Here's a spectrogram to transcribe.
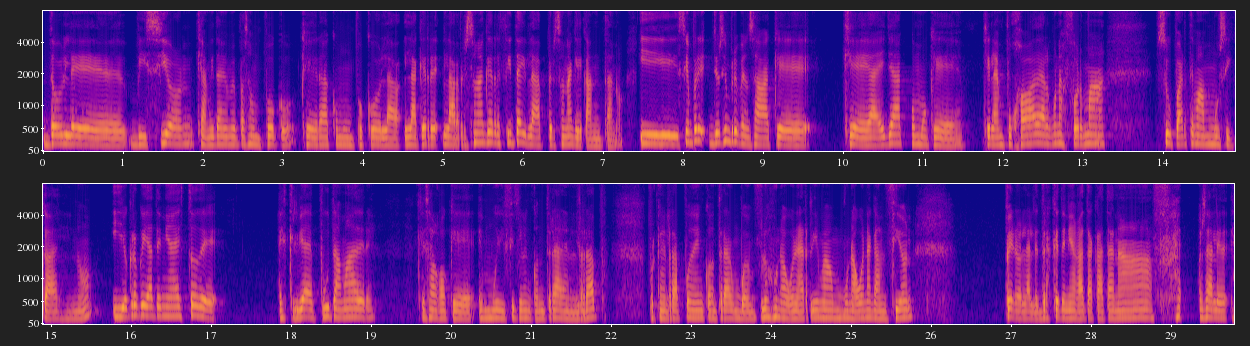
doble visión que a mí también me pasa un poco, que era como un poco la, la, persona que recita y la persona que canta, ¿no? Y siempre, yo siempre pensaba que, que a ella como que, que la empujaba de alguna forma su parte más musical, ¿no? Y yo creo que ya tenía esto de escribía de puta madre, que es algo que es muy difícil encontrar en el rap, porque en el rap puede encontrar un buen flow, una buena rima, una buena canción, pero las letras que tenía Gata Katana, o sea, le,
